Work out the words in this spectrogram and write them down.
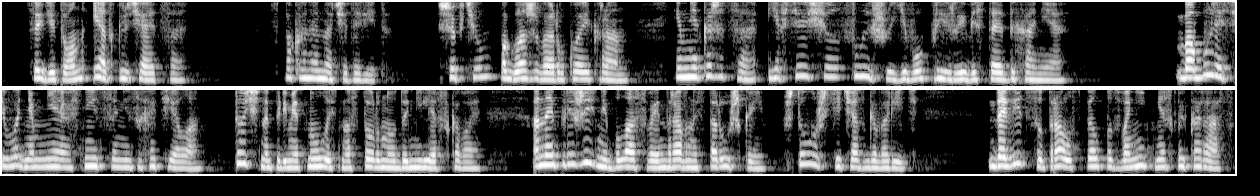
— цедит он и отключается. «Спокойной ночи, Давид». Шепчу, поглаживая рукой экран, и мне кажется, я все еще слышу его прерывистое дыхание. Бабуля сегодня мне сниться не захотела. Точно переметнулась на сторону Данилевского. Она и при жизни была своей нравной старушкой. Что уж сейчас говорить. Давид с утра успел позвонить несколько раз.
